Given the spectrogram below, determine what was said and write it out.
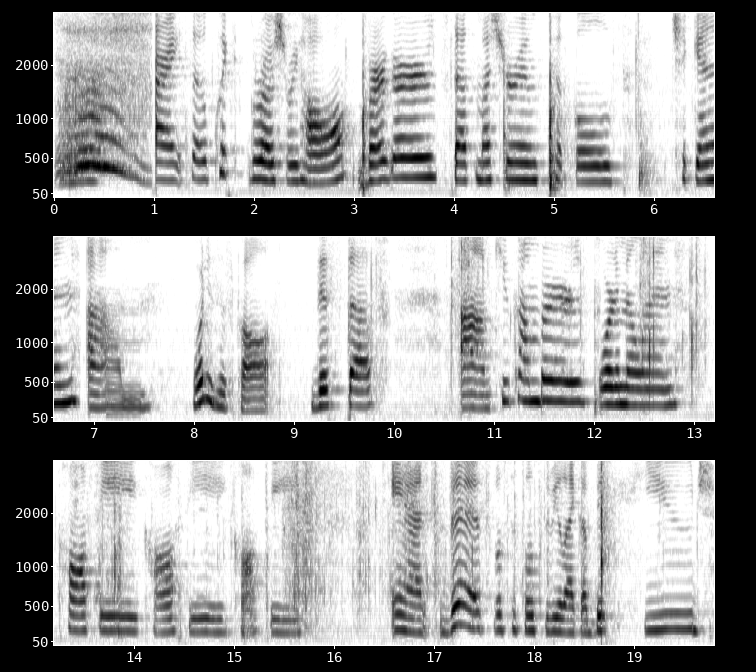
All right, so quick grocery haul. Burgers, stuffed mushrooms, pickles, chicken. Um, what is this called? This stuff. Um, cucumbers, watermelon, coffee, coffee, coffee. And this was supposed to be like a big, huge,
